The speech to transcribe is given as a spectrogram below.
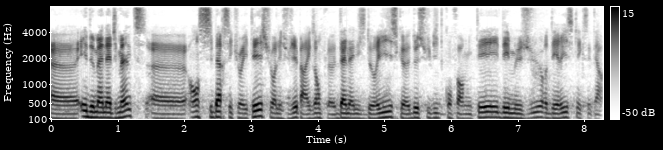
euh, et de management euh, en cybersécurité sur les sujets, par exemple, d'analyse de risque, de suivi de conformité, des mesures, des risques, etc.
